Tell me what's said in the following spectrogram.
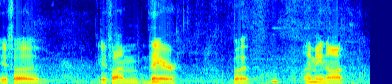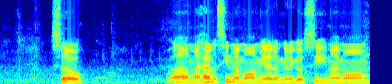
if uh if I'm there, but I may not. So um, I haven't seen my mom yet. I'm gonna go see my mom.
